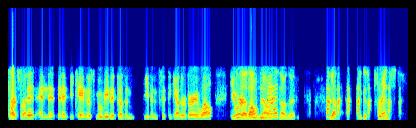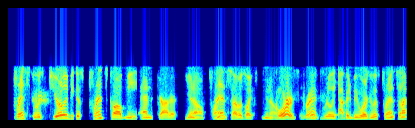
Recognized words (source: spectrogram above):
parts of it, and then, then it became this movie that doesn't even fit together very well. You were involved in no, that? it's no good. Yep, because Prince, Prince, it was purely because Prince called me and Got it. you know, Prince. I was like, you know, Of course, Prince. Really happy to be working with Prince, and I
